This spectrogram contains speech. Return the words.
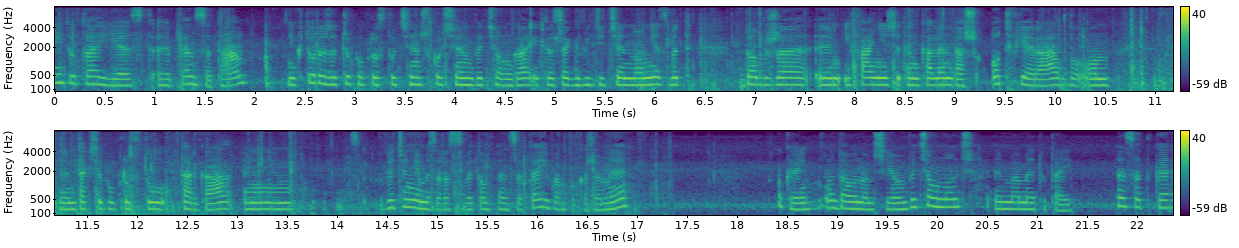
I tutaj jest y, penseta. Niektóre rzeczy po prostu ciężko się wyciąga i też jak widzicie, no niezbyt dobrze i fajnie się ten kalendarz otwiera, bo on tak się po prostu targa. Wyciągniemy zaraz sobie tą pensetę i Wam pokażemy. Ok, udało nam się ją wyciągnąć. Mamy tutaj pensetkę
